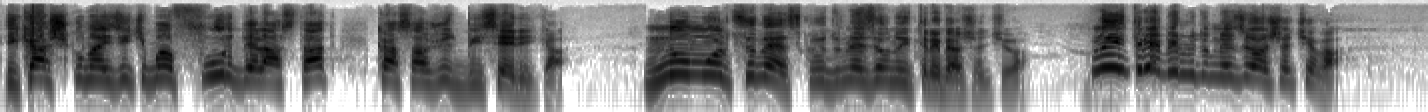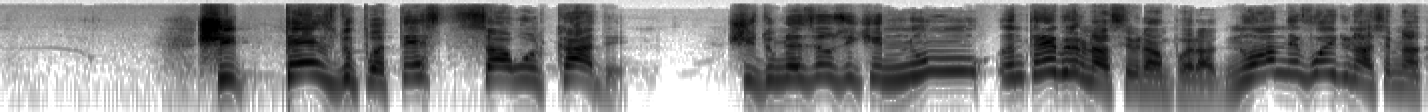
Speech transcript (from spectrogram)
E ca și cum ai zice, mă, fur de la stat ca să ajut biserica. Nu mulțumesc, lui Dumnezeu nu-i trebuie așa ceva. Nu-i trebuie lui Dumnezeu așa ceva. Și test după test Saul cade. Și Dumnezeu zice, nu îmi trebuie un asemenea împărat. Nu am nevoie de un asemenea.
